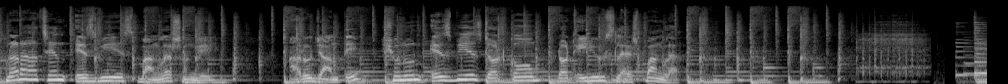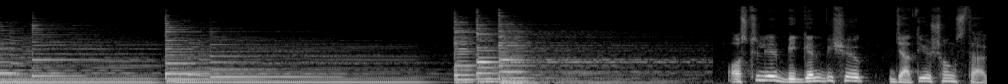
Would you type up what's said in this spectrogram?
আপনারা আছেন এসবিএস বাংলার সঙ্গে। আরও জানতে শুনুন SBS dot com dot u slash Bangla. অস্ট্রেলিয়ার বিজ্ঞান বিষয়ক জাতীয় সংস্থা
